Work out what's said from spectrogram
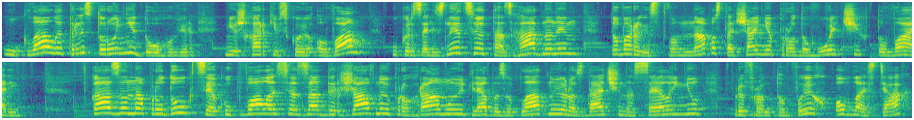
уклали тристоронній договір між Харківською ОВА, Укрзалізницею та згаданим товариством на постачання продовольчих товарів. Вказана продукція купувалася за державною програмою для безоплатної роздачі населенню в прифронтових областях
